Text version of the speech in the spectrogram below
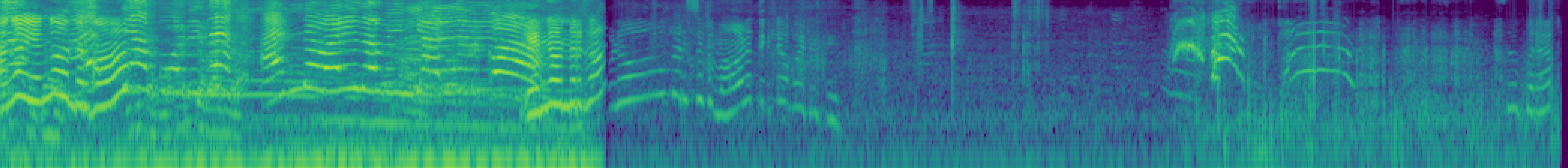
தங்க எங்க வந்திருக்கோம்? எங்க வந்திருக்கோம்? பெருசுக்கு வானத்துக்கிட்ட போயிட்டு இருக்கு சூப்பரா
